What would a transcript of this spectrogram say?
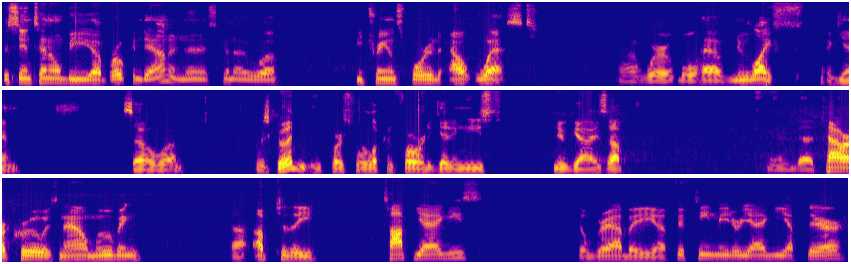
this antenna will be uh, broken down, and then it's going to uh, be transported out west, uh, where it will have new life again. So um, it was good. And of course, we're looking forward to getting these new guys up. And uh, tower crew is now moving uh, up to the top Yagis. They'll grab a, uh 15 meter Yagi up there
